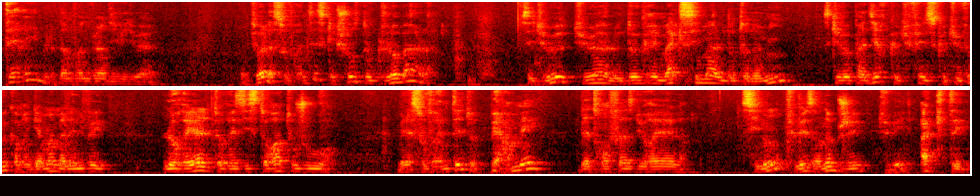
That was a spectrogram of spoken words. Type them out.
terribles d'un point de vue individuel. Donc tu vois, la souveraineté, c'est quelque chose de global. Si tu veux, tu as le degré maximal d'autonomie, ce qui ne veut pas dire que tu fais ce que tu veux comme un gamin mal élevé. Le réel te résistera toujours. Mais la souveraineté te permet d'être en face du réel. Sinon, tu es un objet, tu es acté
